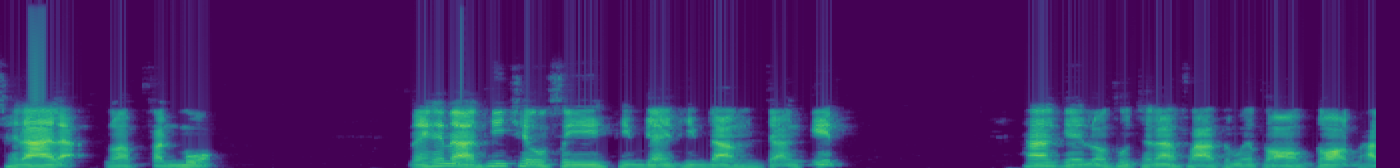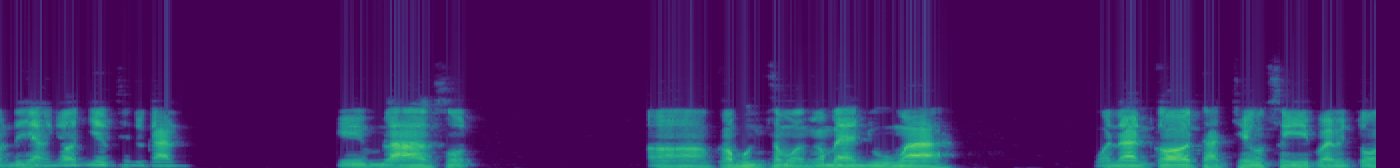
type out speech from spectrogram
ใช้ได้แหละสำหรับสันหมวก ในขณะที่เชลซีทีมใหญ่ทีมดังจากอังกฤษ ห้าเกมหลังสุดชนะสามเสมอสองก็ทำได้อย่างยอดเยี่ยมเช่นเดียวกัน เกมล่าสุดอ่าก็เพิ่งเสมอกับแมนยูมา วันนั้นก็จัดเชลซีไปเป็นตัว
